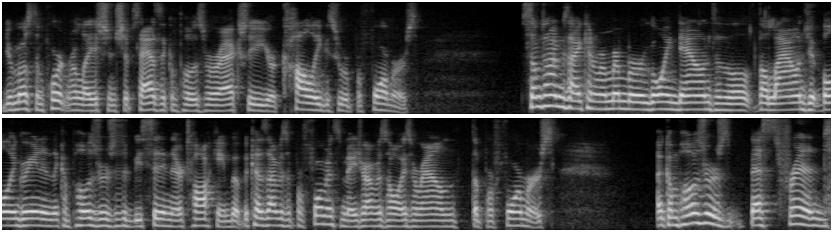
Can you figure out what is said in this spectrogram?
your most important relationships as a composer are actually your colleagues who are performers. Sometimes I can remember going down to the, the lounge at Bowling Green and the composers would be sitting there talking, but because I was a performance major, I was always around the performers. A composer's best friend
